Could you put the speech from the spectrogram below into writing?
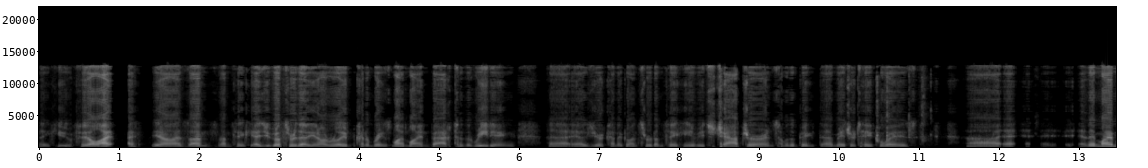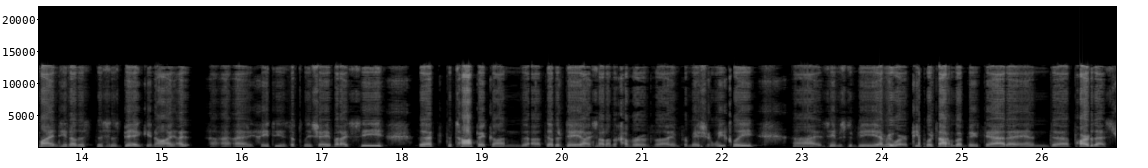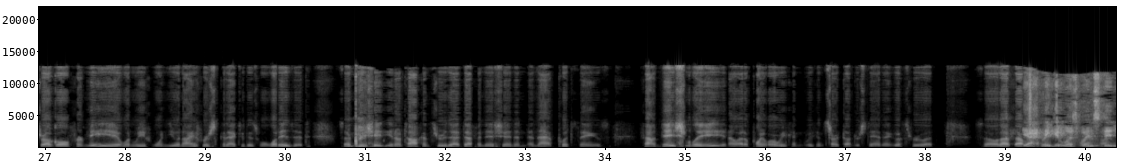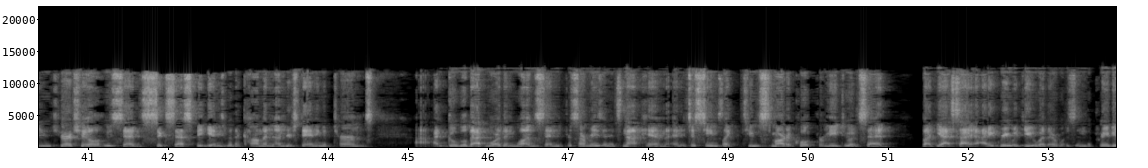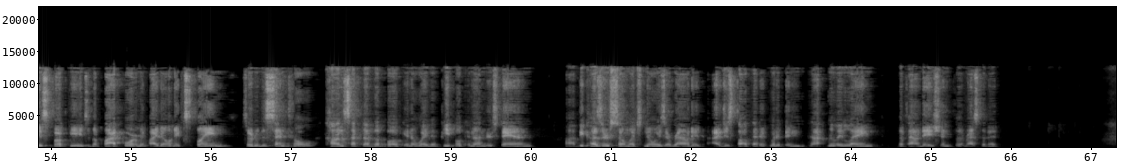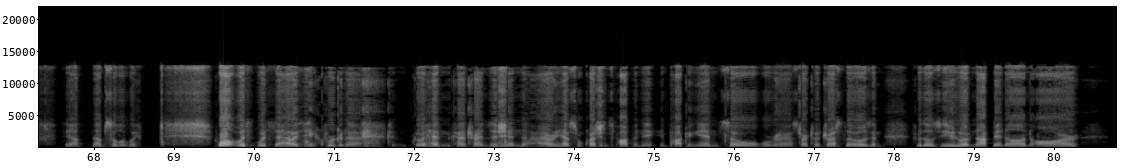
Thank you, Phil. I, I, you know, as I'm, I'm thinking, as you go through that, you know, it really kind of brings my mind back to the reading as you're kind of going through them, thinking of each chapter and some of the big uh, major takeaways. Uh, and in my mind, you know, this this is big. You know, I, I I, hate to use the cliche, but I see that the topic on the, the other day, I saw it on the cover of uh, Information Weekly. Uh, it seems to be everywhere. People are talking about big data, and uh, part of that struggle for me, when we, when you and I first connected, is well, what is it? So I appreciate you know talking through that definition, and, and that puts things foundationally, you know, at a point where we can we can start to understand it, and go through it. So that, that yeah, I think it was Winston Churchill who said success begins with a common understanding of terms. Uh, I googled that more than once, and for some reason it's not him, and it just seems like too smart a quote for me to have said. But yes, I, I agree with you. Whether it was in the previous book, The Age of the Platform, if I don't explain sort of the central concept of the book in a way that people can understand, uh, because there's so much noise around it, I just thought that it would have been not really laying the foundation for the rest of it. Yeah, absolutely. Well, with with that, I think we're going to go ahead and kind of transition. I already have some questions popping in, popping in, so we're going to start to address those. And for those of you who have not been on our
